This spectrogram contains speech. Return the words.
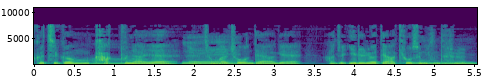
그 지금 아, 각 분야에 예. 에, 정말 좋은 대학에 아주 인류 대학 교수님들 음,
